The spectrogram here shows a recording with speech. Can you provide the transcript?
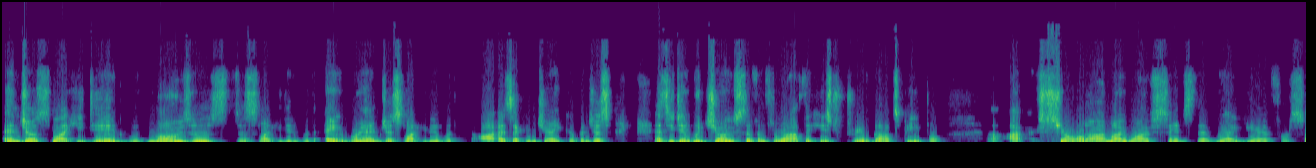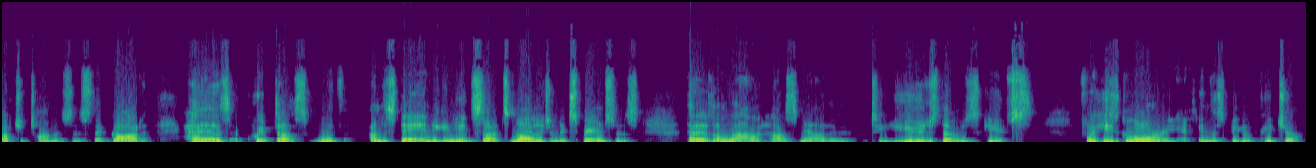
And just like he did with Moses, just like he did with Abraham, just like he did with Isaac and Jacob, and just as he did with Joseph and throughout the history of God's people, uh, Cheryl and I, my wife, sense that we are here for such a time as this, that God has equipped us with understanding and insights, knowledge and experiences that has allowed us now to, to use those gifts for his glory yes. in this bigger picture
